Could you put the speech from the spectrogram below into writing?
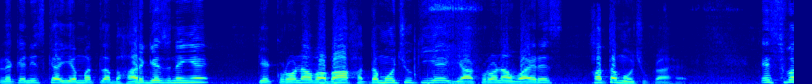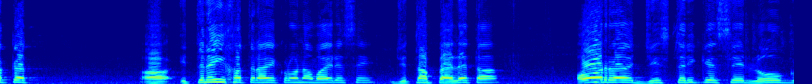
लेकिन इसका यह मतलब हरगिज़ नहीं है कि कोरोना वबा ख़त्म हो चुकी है या कोरोना वायरस ख़त्म हो चुका है। इस वक्त इतना ही ख़तरा है कोरोना वायरस से, जितना पहले था। और जिस तरीके से लोग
